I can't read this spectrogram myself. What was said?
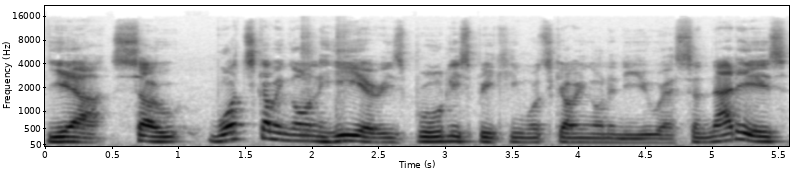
Yeah, so what's going on here is broadly speaking what's going on in the US, and that is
